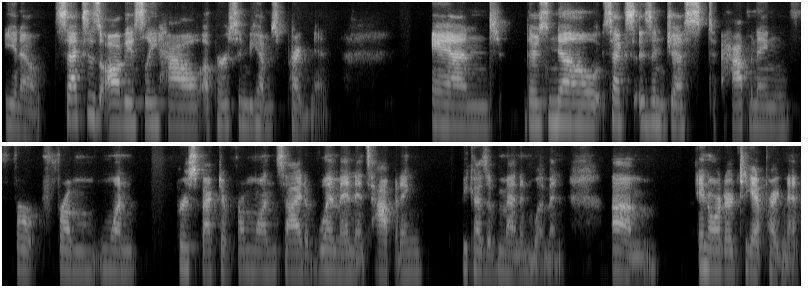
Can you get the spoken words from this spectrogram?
you know sex is obviously how a person becomes pregnant. And there's no sex isn't just happening for from one perspective from one side of women. It's happening because of men and women um, in order to get pregnant.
